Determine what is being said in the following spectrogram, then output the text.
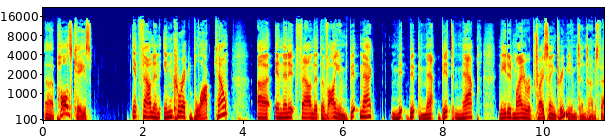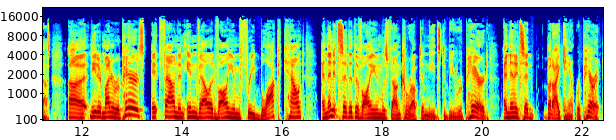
uh, Paul's case, it found an incorrect block count, uh, and then it found that the volume bitmap bitmap bitmap needed minor try saying premium 10 times fast uh, needed minor repairs it found an invalid volume free block count and then it said that the volume was found corrupt and needs to be repaired and then it said but i can't repair it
